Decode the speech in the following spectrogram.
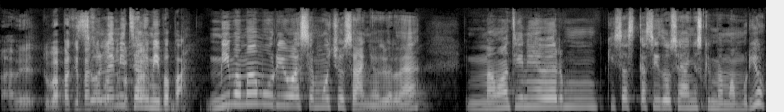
A ver, ¿tu papá qué pasó So, con let tu me papá? tell you, mi papá. Mi mamá murió hace muchos años, ¿verdad? Mi mamá tiene, a ver, mm, quizás casi 12 años que mi mamá murió.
